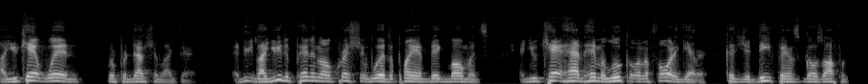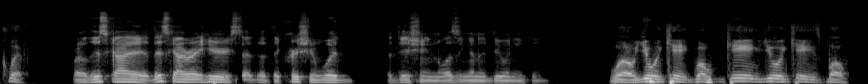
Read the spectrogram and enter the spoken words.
Like you can't win with production like that. If you like you depending on Christian Wood to play in big moments, and you can't have him and Luka on the floor together because your defense goes off a cliff. Bro, this guy, this guy right here said that the Christian Wood addition wasn't gonna do anything. Well, you and King, well, King, you and Kings both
